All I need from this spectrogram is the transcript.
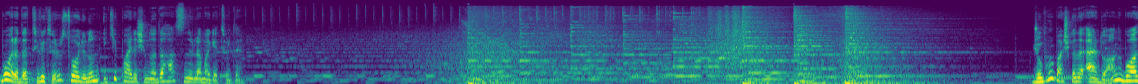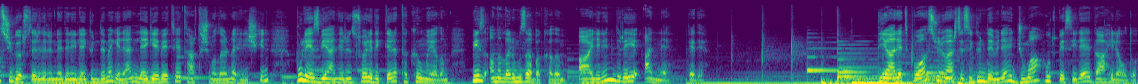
Bu arada Twitter, Soylu'nun iki paylaşımına daha sınırlama getirdi. Cumhurbaşkanı Erdoğan, Boğaziçi gösterileri nedeniyle gündeme gelen LGBT tartışmalarına ilişkin bu lezbiyenlerin söylediklerine takılmayalım, biz analarımıza bakalım, ailenin direği anne, dedi. Diyanet Boğaziçi Üniversitesi gündemine Cuma hutbesiyle dahil oldu.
